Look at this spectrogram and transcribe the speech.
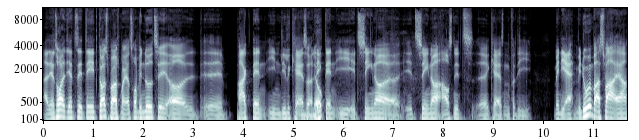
Altså, jeg tror, at det, det er et godt spørgsmål. Jeg tror, vi er nødt til at øh, pakke den i en lille kasse og Nope. lægge den i et senere, et senere afsnit øh, kassen, fordi... Men ja, mit umiddelbare svar er,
